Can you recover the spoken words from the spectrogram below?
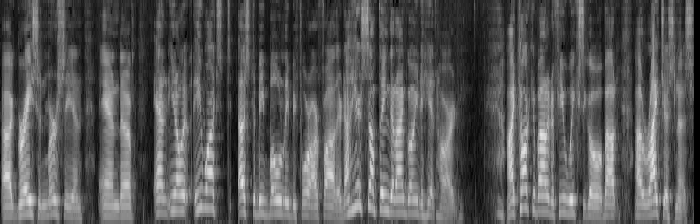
uh, grace and mercy and, and, uh, and you know he wants us to be boldly before our father now here's something that i'm going to hit hard I talked about it a few weeks ago about uh, righteousness,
